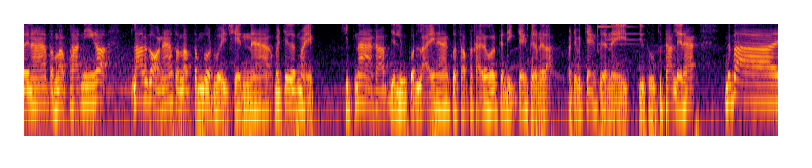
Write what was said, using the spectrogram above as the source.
ยนะฮะสำหรับพาร์ทนี้ก็ลาไปก่อนนะสำหรับตำรวจเวยเชนนะฮะไว้เจอกันใหม่คลิปหน้าครับ อย่าลืมกดไลค์นะฮะกด subscribe แล้วก็กระดิ่งแจ้งเตือนด้วยล่ะ มันจะเป็นแจ้งเตือนใน YouTube ทุกท่านเลยนะฮะบ๊ายบาย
